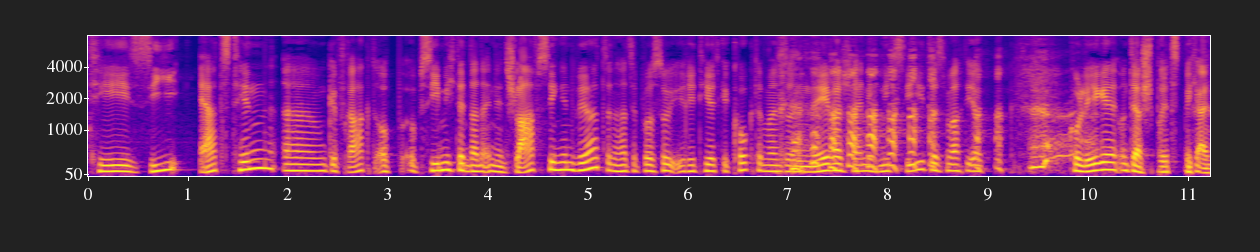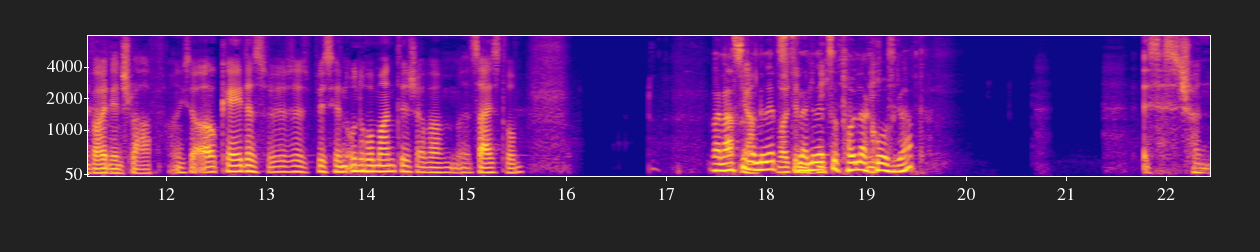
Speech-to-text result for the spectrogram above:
Anästhesie-Ärztin äh, gefragt, ob, ob sie mich denn dann in den Schlaf singen wird. Dann hat sie bloß so irritiert geguckt und meinte so, nee, wahrscheinlich nicht sie, das macht ihr Kollege und der spritzt mich einfach in den Schlaf. Und ich so, okay, das ist ein bisschen unromantisch, aber sei es drum. Wann hast du ja, deine letzte, deine letzte Vollnarkose gehabt? Es ist schon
